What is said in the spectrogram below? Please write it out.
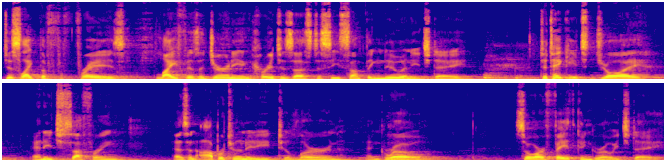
Just like the f- phrase, life is a journey, encourages us to see something new in each day, to take each joy and each suffering as an opportunity to learn and grow so our faith can grow each day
